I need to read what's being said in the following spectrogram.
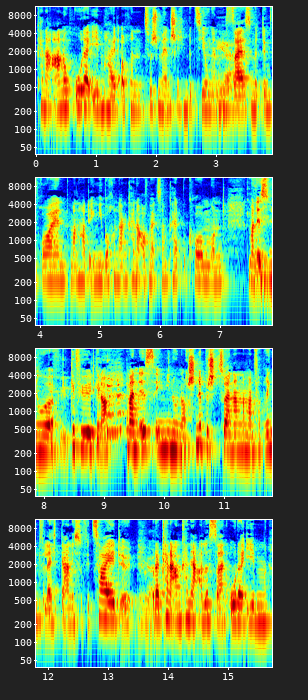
keine Ahnung, oder eben halt auch in zwischenmenschlichen Beziehungen, ja. sei es mit dem Freund, man hat irgendwie wochenlang keine Aufmerksamkeit bekommen und gefühlt, man ist nur gefühlt, gefühlt genau, man ist irgendwie nur noch schnippisch zueinander, man verbringt vielleicht gar nicht so viel Zeit äh, ja. oder keine Ahnung, kann ja alles sein oder eben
